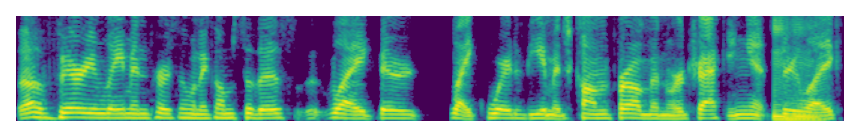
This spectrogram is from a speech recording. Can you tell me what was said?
a very layman person when it comes to this, like they're like, where did the image come from, and we're tracking it through Mhm. like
